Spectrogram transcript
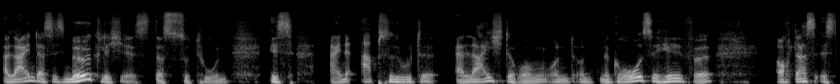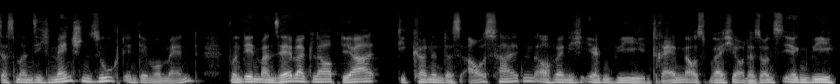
allein, dass es möglich ist, das zu tun, ist eine absolute Erleichterung und, und eine große Hilfe. Auch das ist, dass man sich Menschen sucht in dem Moment, von denen man selber glaubt, ja, die können das aushalten, auch wenn ich irgendwie Tränen ausbreche oder sonst irgendwie,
